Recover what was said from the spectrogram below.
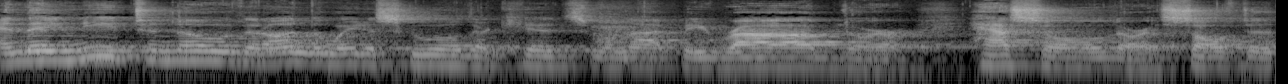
And they need to know that on the way to school, their kids will not be robbed or hassled or assaulted.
